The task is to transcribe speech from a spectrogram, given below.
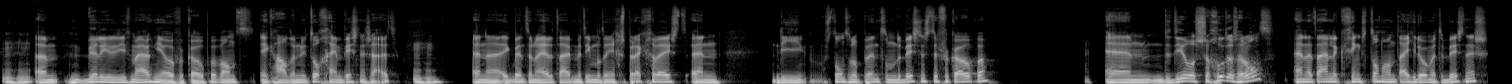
Mhm. Ehm, willen jullie die van mij ook niet overkopen? Want ik haal er nu toch geen business uit. Mhm. En eh, ik ben toen een hele tijd met iemand in gesprek geweest. En die stond op punt om de business te verkopen. En de deal was zo goed als rond. En uiteindelijk ging ze toch nog een tijdje door met de business.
